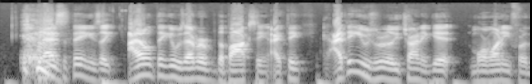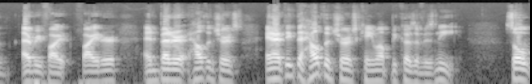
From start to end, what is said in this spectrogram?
that's the thing. He's like, I don't think it was ever the boxing. I think I think he was really trying to get more money for every fight fighter and better health insurance. And I think the health insurance came up because of his knee. So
